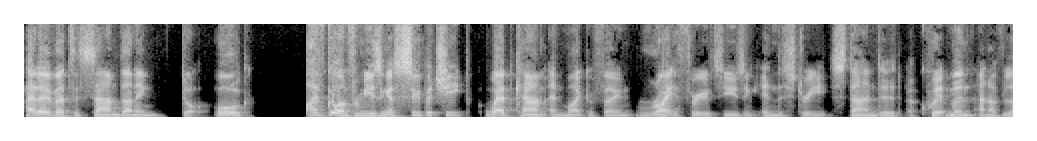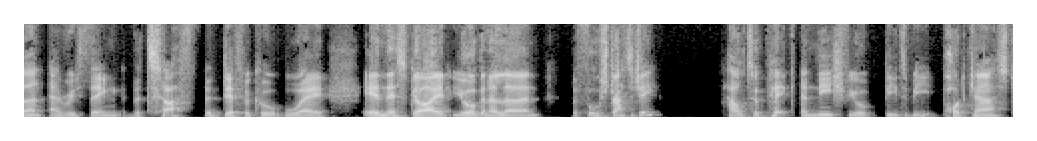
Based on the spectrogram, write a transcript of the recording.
head over to samdunning.org. I've gone from using a super cheap webcam and microphone right through to using industry standard equipment, and I've learned everything the tough, the difficult way. In this guide, you're going to learn the full strategy, how to pick a niche for your B2B podcast,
